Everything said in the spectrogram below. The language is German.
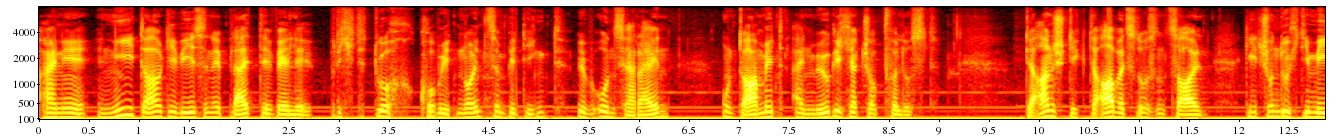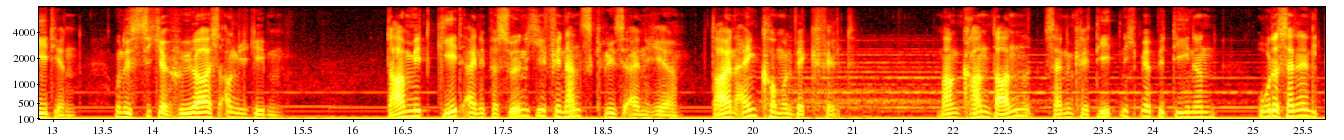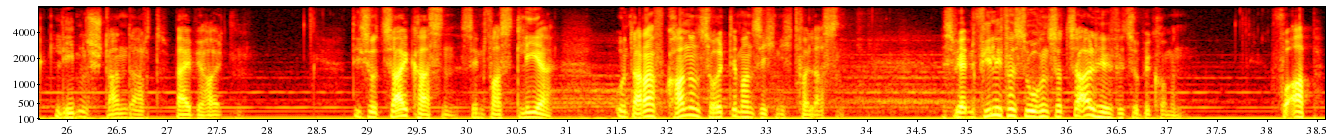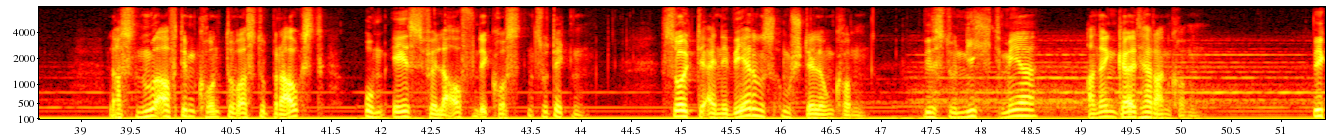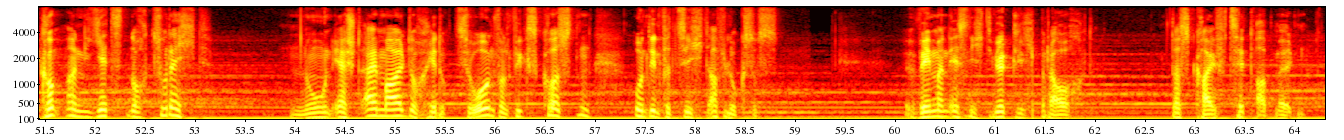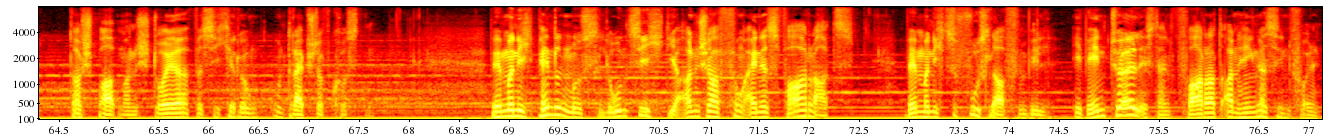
Eine nie dagewesene Pleitewelle bricht durch Covid-19 bedingt über uns herein und damit ein möglicher Jobverlust. Der Anstieg der Arbeitslosenzahlen geht schon durch die Medien und ist sicher höher als angegeben. Damit geht eine persönliche Finanzkrise einher, da ein Einkommen wegfällt. Man kann dann seinen Kredit nicht mehr bedienen oder seinen Lebensstandard beibehalten. Die Sozialkassen sind fast leer und darauf kann und sollte man sich nicht verlassen. Es werden viele versuchen, Sozialhilfe zu bekommen. Vorab, lass nur auf dem Konto, was du brauchst, um es für laufende Kosten zu decken. Sollte eine Währungsumstellung kommen, wirst du nicht mehr an dein Geld herankommen. Wie kommt man jetzt noch zurecht? Nun erst einmal durch Reduktion von Fixkosten und den Verzicht auf Luxus. Wenn man es nicht wirklich braucht, das Kfz abmelden. Da spart man Steuer, Versicherung und Treibstoffkosten. Wenn man nicht pendeln muss, lohnt sich die Anschaffung eines Fahrrads. Wenn man nicht zu Fuß laufen will, eventuell ist ein Fahrradanhänger sinnvoll.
